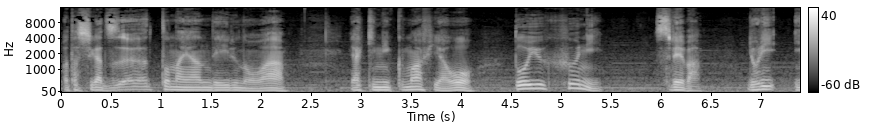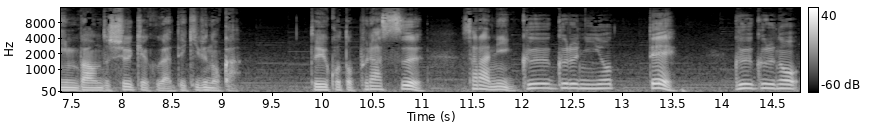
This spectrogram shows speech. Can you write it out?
私がずっと悩んでいるのは焼肉マフィアをどういうふうにすればよりインバウンド集客ができるのかということプラスさらに Google によって Google の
